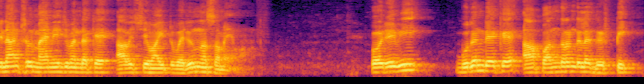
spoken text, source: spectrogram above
ഫിനാൻഷ്യൽ മാനേജ്മെന്റൊക്കെ ആവശ്യമായിട്ട് വരുന്ന സമയമാണ്. ഇപ്പോൾ രവി ബുധന്റെയൊക്കെ ആ പന്ത്രണ്ടിലെ ദൃഷ്ടി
